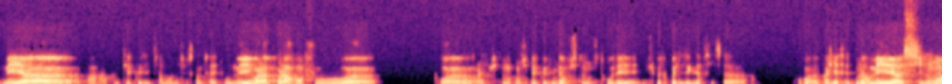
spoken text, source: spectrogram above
Mais à part quelques étirements, des choses comme ça et tout. Mais voilà, pour la renfo, pour euh, voilà, justement quand j'ai quelques douleurs, justement je trouve des, je peux trouver des exercices euh, pour euh, pallier à cette douleur. Mais sinon,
